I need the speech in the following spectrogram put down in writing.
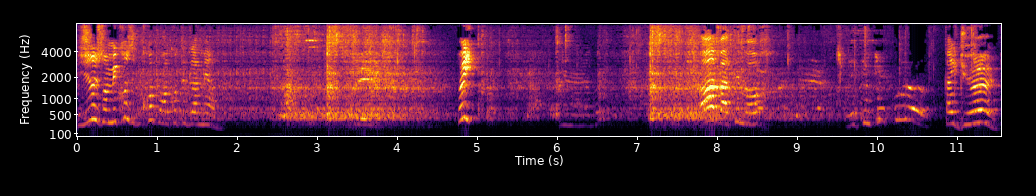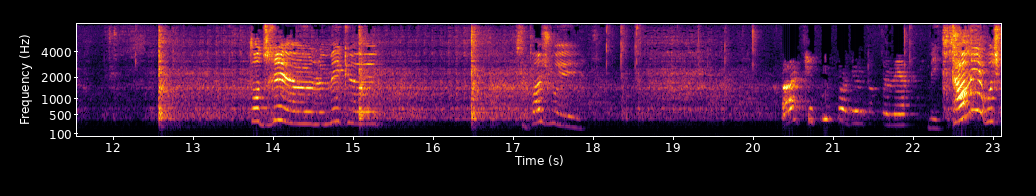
les gens, ils ont un micro, c'est pourquoi pour raconter de la merde. Oui Ah bah t'es mort. Ta gueule T'en dirais euh, le mec... Euh... C'est pas joué. Ah, ta mère. Mais ta mère, wesh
